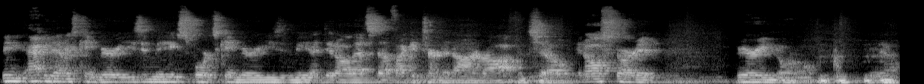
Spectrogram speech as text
thing, academics came very easy to me. Sports came very easy to me. I did all that stuff. I could turn it on or off, and so it all started very normal. You know,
